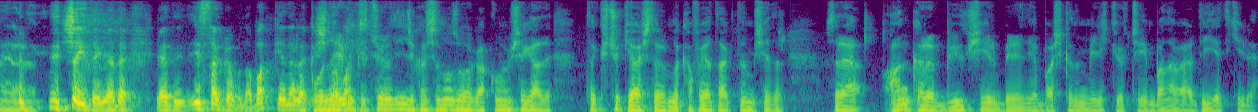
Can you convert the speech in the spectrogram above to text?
Şeyde ya da yani Instagram'ına bak, genel Bu arada akışına bak. evlilik ritüeli deyince kaçınılmaz olarak aklıma bir şey geldi. Ta küçük yaşlarımda kafaya taktığım bir şeydir. Mesela Ankara Büyükşehir Belediye Başkanı Melih Gökçek'in bana verdiği yetkiyle.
